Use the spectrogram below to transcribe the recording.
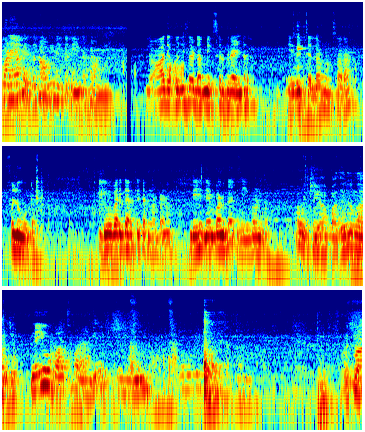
ਬਣਿਆ ਫਿਰ ਦਿਖਾਉਂਗੀ ਨਹੀਂ ਤਾਂ ਨਹੀਂ ਦਿਖਾਉਂਗੀ। ਆਹ ਦੇਖੋ ਜੀ ਸਾਡਾ ਮਿਕਸਰ ਗ੍ਰਾਈਂਡਰ ਇਹਦੇ ਚੱਲਾ ਹੁਣ ਸਾਰਾ ਫਲੂਟ ਦੋ ਵਾਰੀ ਕਰਕੇ ਕਰਨਾ ਪੈਣਾ ਦੇਖਦੇ ਹਾਂ ਬਣਦਾ ਕਿ ਨਹੀਂ ਬਣਦਾ। ਉਹ ਜੀ ਆ ਪਾ ਦੇ ਨਾ ਅਨਾਰ ਜੀ ਨਹੀਂ ਉਹ ਬਾਅਦ ਚ ਪਾਵਾਂਗੇ। ਅੱਛਾ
